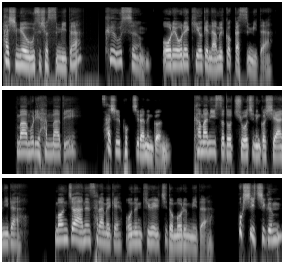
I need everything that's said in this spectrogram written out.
하시며 웃으셨습니다. 그 웃음 오래오래 기억에 남을 것 같습니다. 마무리 한마디. 사실 복지라는 건 가만히 있어도 주어지는 것이 아니라 먼저 아는 사람에게 오는 기회일지도 모릅니다. 혹시 지금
